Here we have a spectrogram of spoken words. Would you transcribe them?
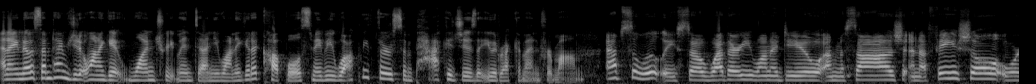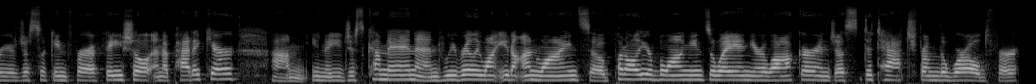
And I know sometimes you don't want to get one treatment done, you want to get a couple. So maybe walk me through some packages that you would recommend for mom. Absolutely. So whether you want to do a massage and a facial or you're just looking for a facial and a pedicure, um, you know, you just come in and we really want you to unwind. So put all your belongings away in your locker and just detach from the world for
